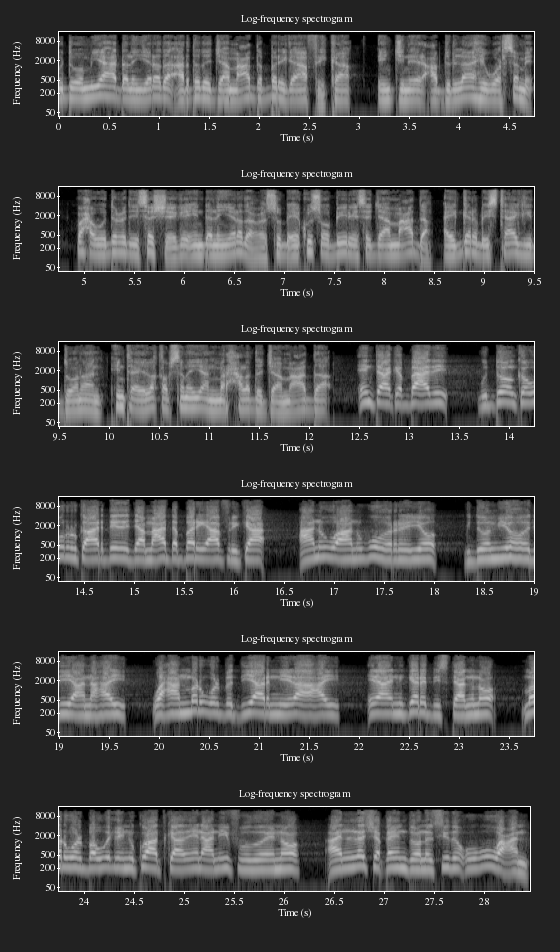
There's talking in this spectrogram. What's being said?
Gudoomiyaha dhallinyarada ardada jaamacadda bariga afrika injineer cabdulaahi warsame waxa uu docdiisa sheegay in dhallinyarada cusub ee ku soo biiraysa jaamacadda ay garab istaagi doonaan inta ay la qabsanayaan marxaladda jaamacadda. Intaa ka bacdi guddoonka ururka ardayda jaamacadda bariga afrika anugu aan ugu horreeyo guddoomiyahoodii aan ahay waxaan mar walba diyaar niila ahay inaan garab istaagno mar walba wixiinu ku adkaaday inaan ii fududayno aan la shaqayn doono sida ugu wacan.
